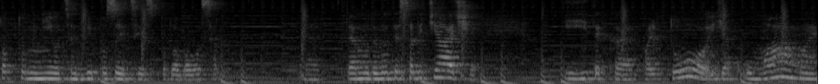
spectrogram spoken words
тобто мені оці дві позиції сподобалося. Йдемо дивитися дитяче. І таке пальто, як у мами,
